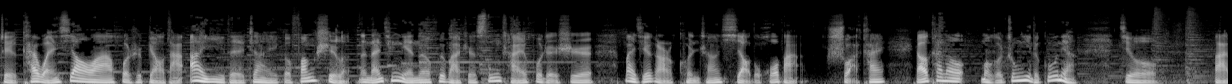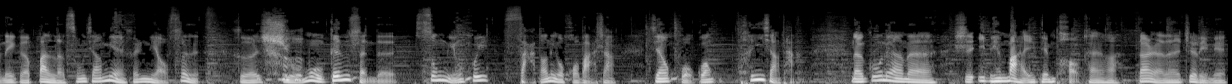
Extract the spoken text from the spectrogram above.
这个开玩笑啊，或者是表达爱意的这样一个方式了。那男青年呢，会把这松柴或者是麦秸秆捆成小的火把耍开，然后看到某个中意的姑娘，就把那个拌了松香面和鸟粪和朽木根粉的松明灰撒到那个火把上，将火光喷向她。那姑娘呢，是一边骂一边跑开哈。当然呢，这里面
